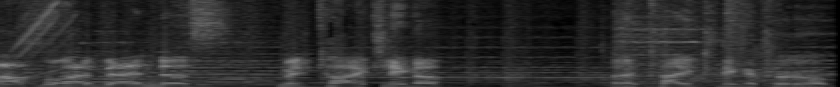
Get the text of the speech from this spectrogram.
Abmoral beendest mit Kalklinge. Oder Kalklinge, Entschuldigung.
